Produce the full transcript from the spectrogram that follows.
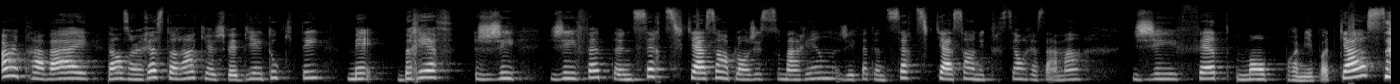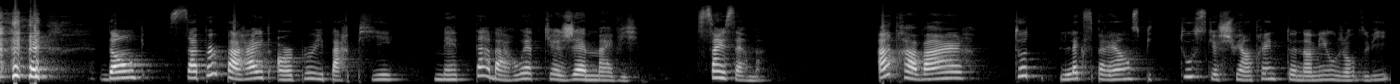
un travail dans un restaurant que je vais bientôt quitter. Mais bref, j'ai, j'ai fait une certification en plongée sous-marine, j'ai fait une certification en nutrition récemment, j'ai fait mon premier podcast. Donc, ça peut paraître un peu éparpillé, mais tabarouette que j'aime ma vie. Sincèrement. À travers toute l'expérience puis tout ce que je suis en train de te nommer aujourd'hui,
